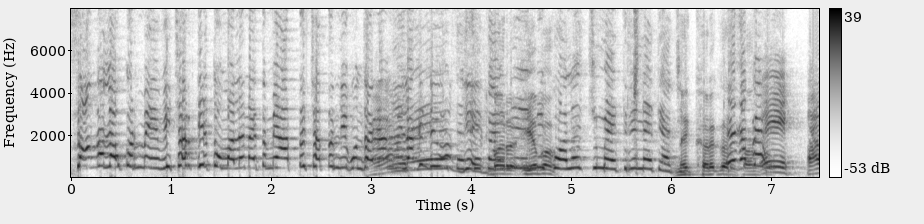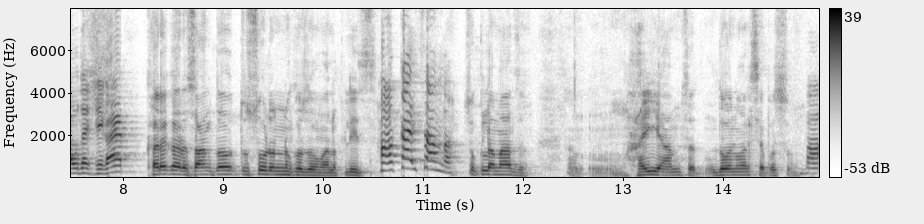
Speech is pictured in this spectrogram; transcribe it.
सांगा लवकर मी विचारते तुम्हाला नाही तर मी आत्ताच्या आता निघून जाणार मी लगेच divorce घेईन. बरं, हे बघ. कॉलेजची मैत्रीण आहे त्याची? नाही खरं खरं सांग. ए अवदाशी का खरं खरं सांगतो तू सोडून नको जाऊ मला प्लीज हा सांगा. चुकलं माझं. हाई आमचं दोन वर्षापासून. बा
